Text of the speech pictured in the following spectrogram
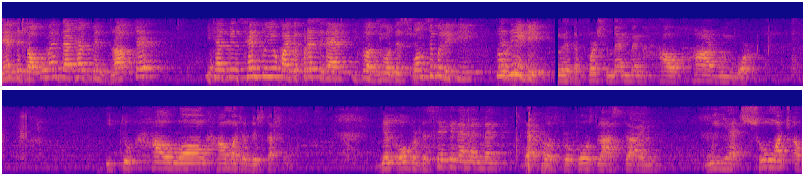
Then the document that has been drafted, it has been sent to you by the president, it was your responsibility to read it. We had the First Amendment, how hard we worked. It took how long, how much of discussion. Then over the Second Amendment that was proposed last time, we had so much of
